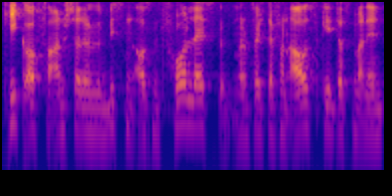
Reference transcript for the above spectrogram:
Kick-Off-Veranstaltung so ein bisschen außen vor lässt und man vielleicht davon ausgeht, dass man in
